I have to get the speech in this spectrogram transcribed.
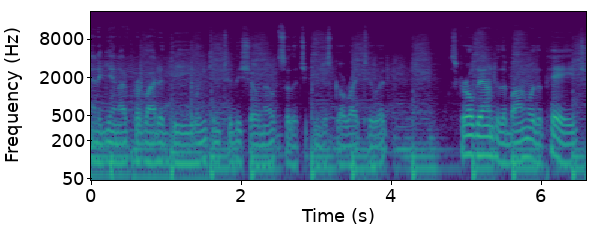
And again, I've provided the link into the show notes so that you can just go right to it. Scroll down to the bottom of the page.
